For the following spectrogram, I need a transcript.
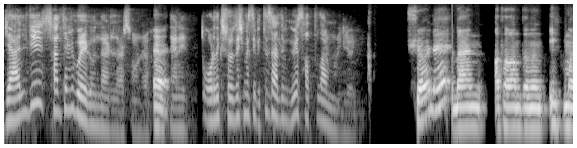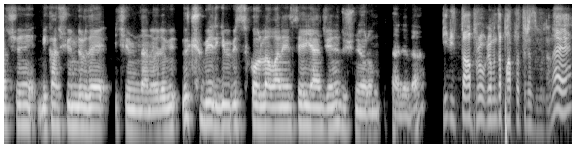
geldi Celta Vigo'ya gönderdiler sonra. Evet. Yani oradaki sözleşmesi bitti Celta Vigo'ya sattılar Murillo'yu. Şöyle ben Atalanta'nın ilk maçı birkaç gündür de içimden öyle bir 3-1 gibi bir skorla Valencia'yı yeneceğini düşünüyorum İtalya'da. Bir iddia programında patlatırız buradan. E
